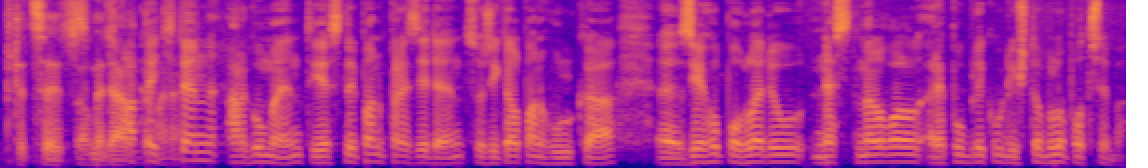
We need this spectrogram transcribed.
přece jsme dál A teď kamarádi. ten argument, jestli pan prezident, co říkal pan Hulka, eh, z jeho pohledu nestmeloval republiku, když to bylo potřeba.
